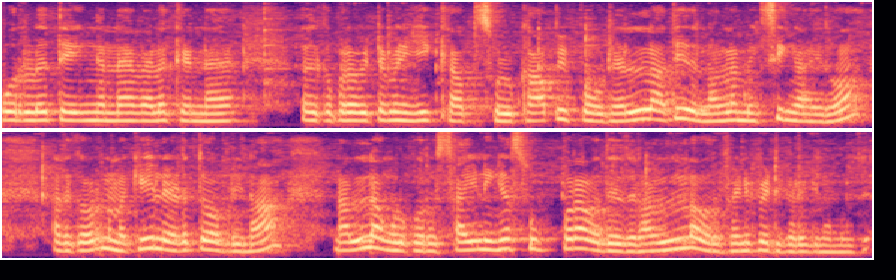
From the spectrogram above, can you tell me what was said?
பொருள் தேங்கெண்ணெய் விளக்கெண்ணெய் அதுக்கப்புறம் vitamin E capsule coffee powder எல்லாத்தையும் இதில் நல்லா மிக்சிங் ஆயிரும். அதுக்கப்புறம் நம்ம கீழே எடுத்தோம் அப்படின்னா நல்லா உங்களுக்கு ஒரு சைனிங்காக சூப்பராக வந்து இது நல்ல ஒரு பெனிஃபிட் கிடைக்கும் நம்மளுக்கு.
